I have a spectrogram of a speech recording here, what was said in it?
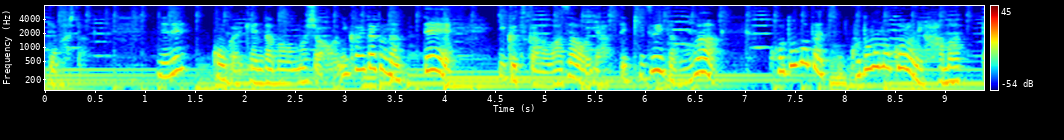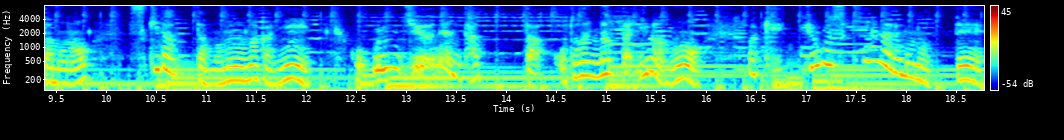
てました。でね今回けん玉を無償に買いたくなっていくつかの技をやって気づいたのは子供たち子供の頃にハマったもの好きだったものの中にこううん十年経った大人になった今も、まあ、結局好きになるものって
